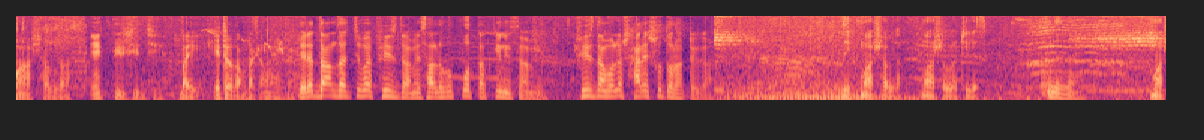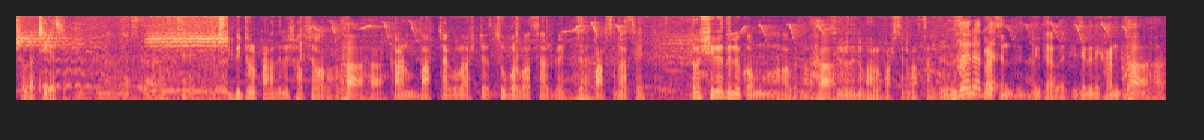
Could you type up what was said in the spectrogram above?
মার্শাল্লাহ একত্রিশ ইঞ্চি। ভাই এটার দামটা কেমন আসবে? এটার দাম যাচ্ছে ভাই ফিস দাম। এই সালে খুব পোত্তাত কিনেছি আমি। ফিস দাম হলো সাড়ে সতেরো হাজার টাকা। জি মার্শাল্লাহ মার্শাল্লাহ ঠিক আছে। মাশাআল্লাহ ঠিক আছে। বিটল পাঠা দিলে সবচেয়ে ভালো। হবে হ্যাঁ হ্যাঁ। কারণ বাচ্চাগুলো আসলে সুপার বাচ্চা আসবে যেহেতু পার্সেন্ট আছে তবে শিরে দিলে কম হবে না। শিরে দিলে ভালো পার্সেন্ট বাচ্চা আসবে। পার্সেন্ট দিতে হবে আর কি যেটা দিয়ে হ্যাঁ হ্যাঁ।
